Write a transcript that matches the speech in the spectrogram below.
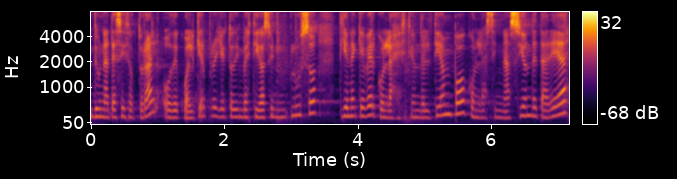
de una tesis doctoral o de cualquier proyecto de investigación incluso tiene que ver con la gestión del tiempo, con la asignación de tareas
